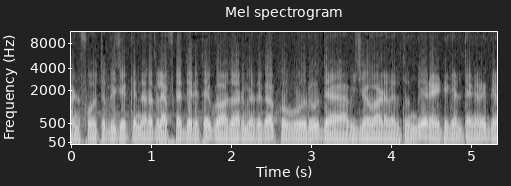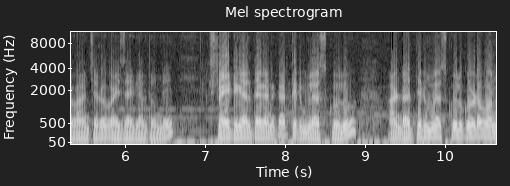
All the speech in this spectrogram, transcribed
అండ్ ఫోర్త్ బ్రిడ్జ్ ఎక్కిన తర్వాత లెఫ్ట్ తిరిగితే గోదావరి మీదుగా కొవ్వూరు దే విజయవాడ వెళ్తుంది. రైట్కి వెళ్తే కనుక దివాంచరు వైజాగ్ వెళ్తుంది. స్ట్రైట్కి వెళ్తే కనుక Tirumala school. And Tirumala school కూడా వన్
